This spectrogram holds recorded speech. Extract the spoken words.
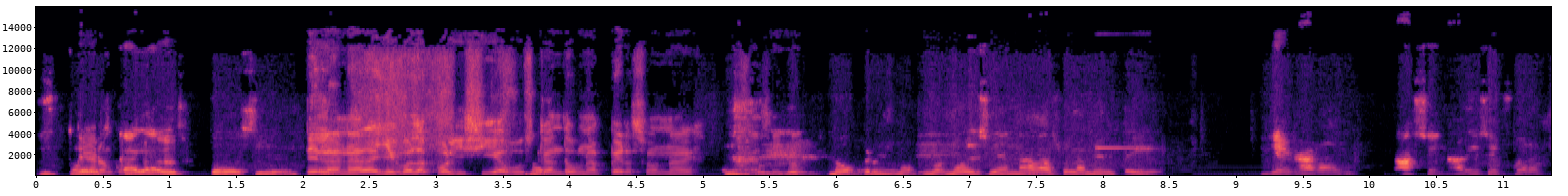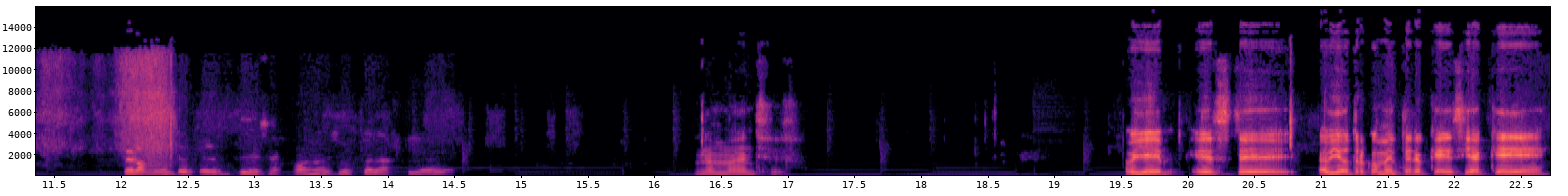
y todos calladitos, sí. De la nada llegó la policía buscando a una persona. no. pero no, no, no decían nada, solamente llegaron a cenar y se fueron. Pero a mí entonces le sacaron el susto a las tías. No manches. Oye, este, había otro comentario que decía que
